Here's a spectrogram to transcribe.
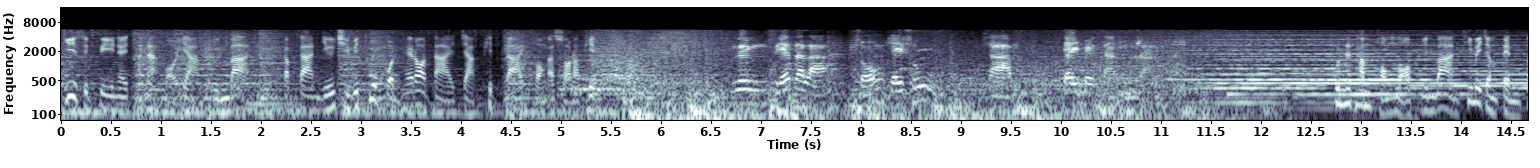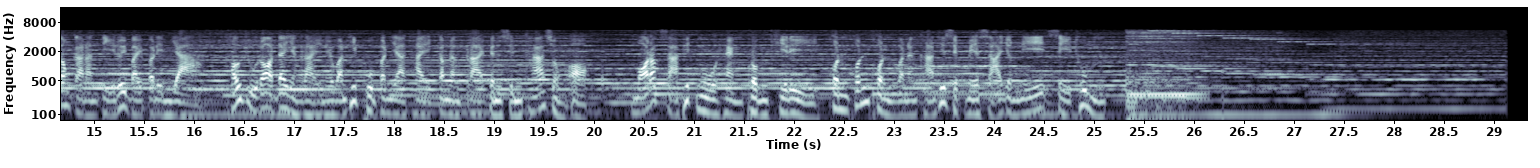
20 ปีในฐานะหมอยาพื้นบ้าน กับการยื้อชีวิตผู้คนให้รอดตายจากพิษร้ายของอสรพิษ หนึ่งเสียสละสองใจสู้สามใจเมตตาสงสารคุณธรรมของหมอพื้นบ้านที่ไม่จำเป็นต้องการันตีด้วยใบปริญญา เขาอยู่รอดได้อย่างไรในวันที่ภูมิปัญญาไทยกำลังกลายเป็นสินค้าส่งออก หมอรักษาพิษงูแห่งพรหมคีรี คนค้นคนวันอังคารที่ 10 เมษายนนี้4ทุ่ม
